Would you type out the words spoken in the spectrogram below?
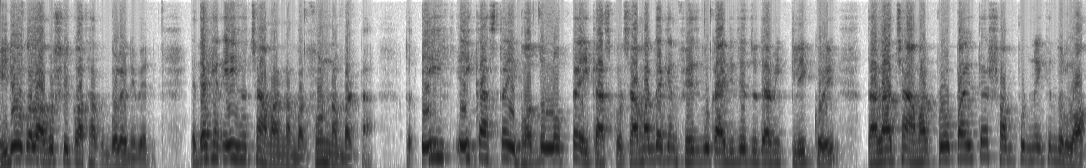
ভিডিও কলে অবশ্যই কথা বলে নেবেন। দেখেন, এই হচ্ছে আমার নাম্বার, ফোন নাম্বারটা। তো এই এই কাজটা, এই ভদ্রলোকটা এই কাজ করছে। আমার দেখেন ফেসবুক আইডিতে যদি আমি ক্লিক করি, তাহলে হচ্ছে আমার প্রোফাইলটা সম্পূর্ণই কিন্তু লক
